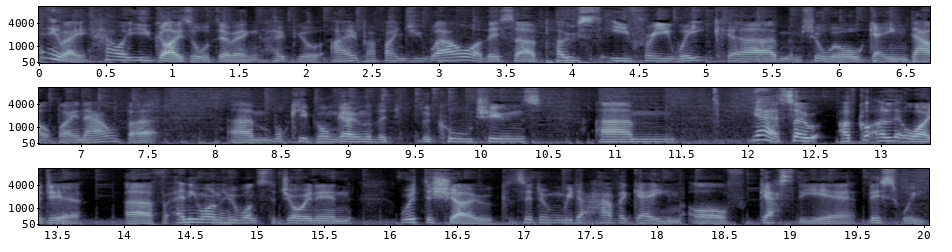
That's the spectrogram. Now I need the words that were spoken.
anyway, how are you guys all doing? Hope you're. I hope I find you well this uh, post E3 week. Um, I'm sure we're all gamed out by now, but um, we'll keep on going with the, the cool tunes. Um, yeah, so I've got a little idea uh, for anyone who wants to join in with the show. Considering we don't have a game of Guess the Year this week,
